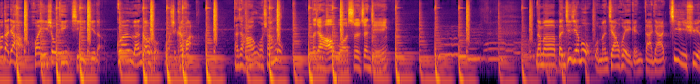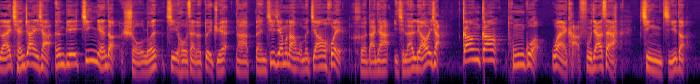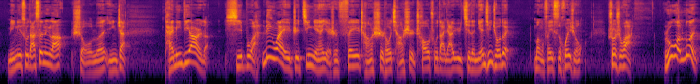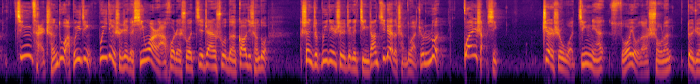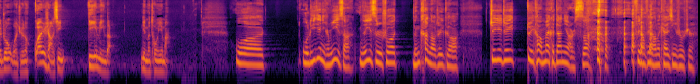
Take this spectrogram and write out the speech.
Hello，大家好，欢迎收听新一期的《观篮高手》，我是开花。大家好，我是阿木。大家好，我是正经。那么本期节目，我们将会跟大家继续来前瞻一下 NBA 今年的首轮季后赛的对决。那本期节目呢，我们将会和大家一起来聊一下刚刚通过外卡附加赛啊晋级的明尼苏达森林狼首轮迎战排名第二的西部啊另外一支今年也是非常势头强势、超出大家预期的年轻球队孟菲斯灰熊。说实话，如果论精彩程度啊，不一定不一定是这个腥味啊，或者说技战术的高级程度，甚至不一定是这个紧张激烈的程度啊，就论观赏性，这是我今年所有的首轮对决中，我觉得观赏性第一名的，你们同意吗？我我理解你什么意思啊？你的意思是说能看到这个 J J J 对抗麦克丹尼尔斯啊，非常非常的开心，是不是？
